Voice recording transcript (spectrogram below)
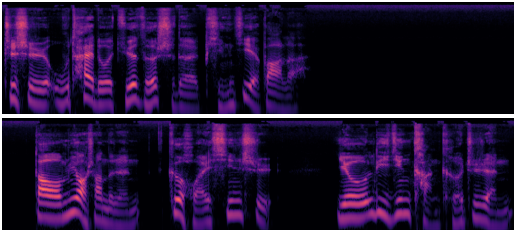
只是无太多抉择时的凭借罢了。到庙上的人各怀心事，有历经坎坷之人，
